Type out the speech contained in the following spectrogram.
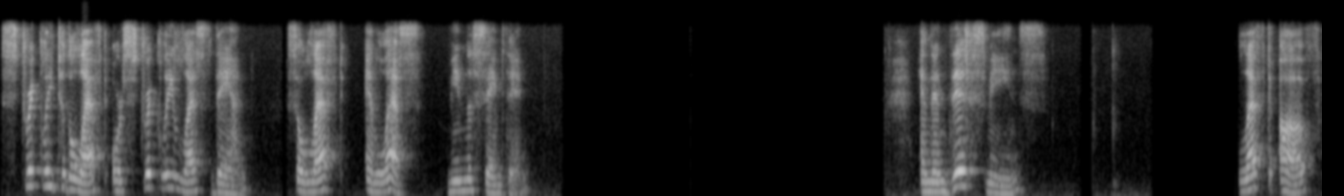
strictly to the left or strictly less than. So left and less mean the same thing. And then this means left of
